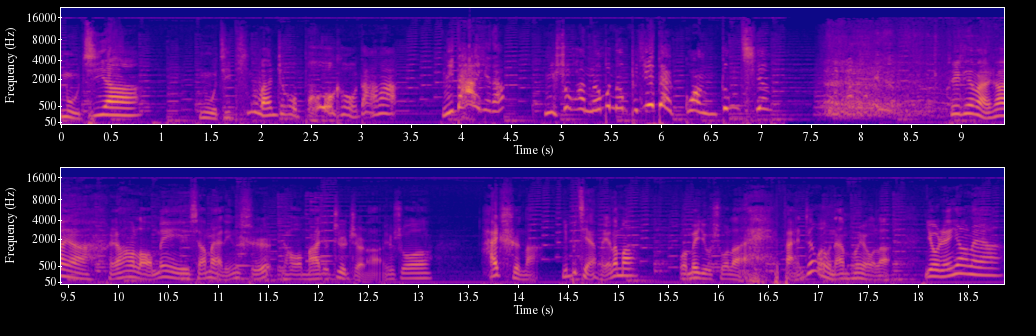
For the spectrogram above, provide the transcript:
母鸡啊。”母鸡听完之后破口大骂：“你大爷的！你说话能不能别带广东腔？”这天晚上呀，然后老妹想买零食，然后我妈就制止了，就说：“还吃呢？你不减肥了吗？”我妹就说了：“哎，反正我有男朋友了，有人要了呀。”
